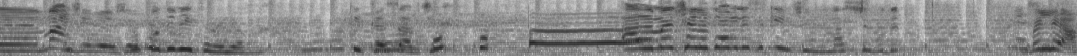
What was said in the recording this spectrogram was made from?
Е, майже вижив. Подивіться на нього. Який красавчик. Але ми ще на тому не закінчили. У нас ще буде. Бля,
